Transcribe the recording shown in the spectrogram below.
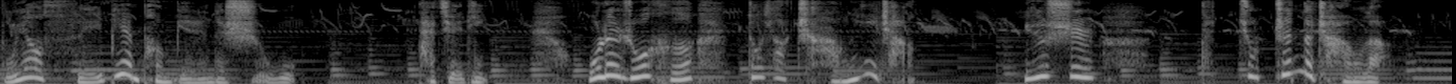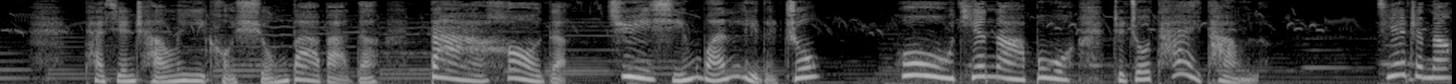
不要随便碰别人的食物。她决定，无论如何都要尝一尝。于是，她就真的尝了。她先尝了一口熊爸爸的大号的巨型碗里的粥。哦，天哪！不，这粥太烫了。接着呢，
